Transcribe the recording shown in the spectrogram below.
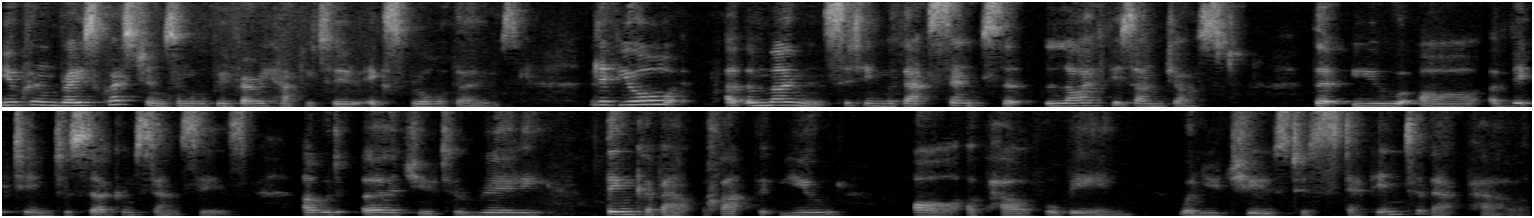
you can raise questions and we'll be very happy to explore those. But if you're at the moment sitting with that sense that life is unjust, that you are a victim to circumstances, I would urge you to really think about the fact that you are a powerful being when you choose to step into that power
